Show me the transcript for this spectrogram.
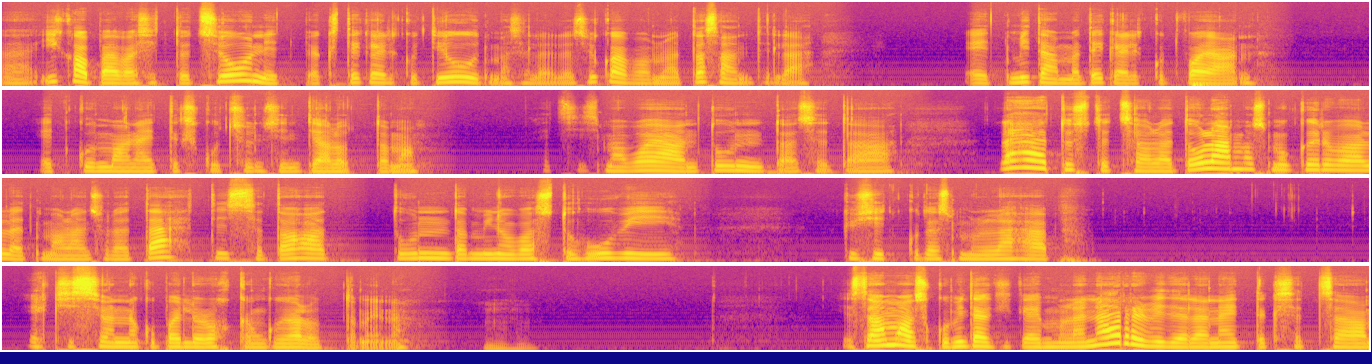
äh, igapäevasituatsioonid peaks tegelikult jõudma sellele sügavamale tasandile, et mida ma tegelikult vajan. et kui ma näiteks kutsun sind jalutama, et siis ma vajan tunda seda lähedust, et sa oled olemas mu kõrval, et ma olen sulle tähtis, sa tahad tunda minu vastu huvi, küsid, kuidas mul läheb ehk siis see on nagu palju rohkem kui jalutamine mm. -hmm. ja samas, kui midagi käib mulle närvidele, näiteks et sa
